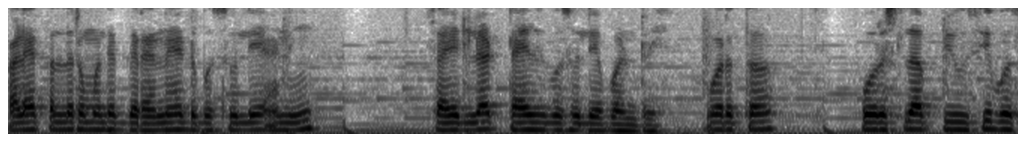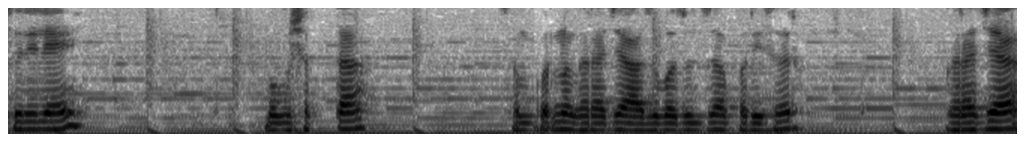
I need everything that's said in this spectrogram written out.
काळ्या कलरमध्ये ग्रॅनाईट बसवली आणि साईडला टाईल्स बसवली आहे पांढरी. वरत फोर्सला पी यू सी बसवलेली आहे. बघू शकता संपूर्ण घराच्या आजूबाजूचा परिसर. घराच्या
